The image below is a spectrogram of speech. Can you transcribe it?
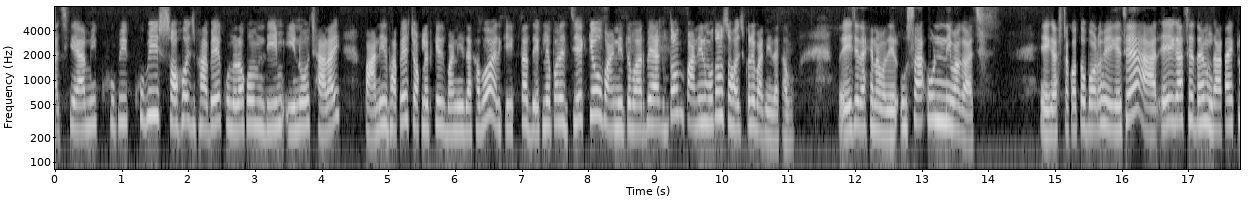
আজকে আমি খুবই খুবই সহজভাবে কোনো রকম ডিম, ইনো ছাড়াই পানির ভাপে চকলেট কেক বানিয়ে দেখাবো। আর কেকটা দেখলে পরে যে কেউ বানিয়ে নিতে পারবে, একদম পানির মতন সহজ করে বানিয়ে দেখাবো। এই যে দেখেন আমাদের উষা উন্নিমা গাছ। এই গাছটা কত বড় হয়ে গেছে, আর এই গাছের দেখেন গাটা একটু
